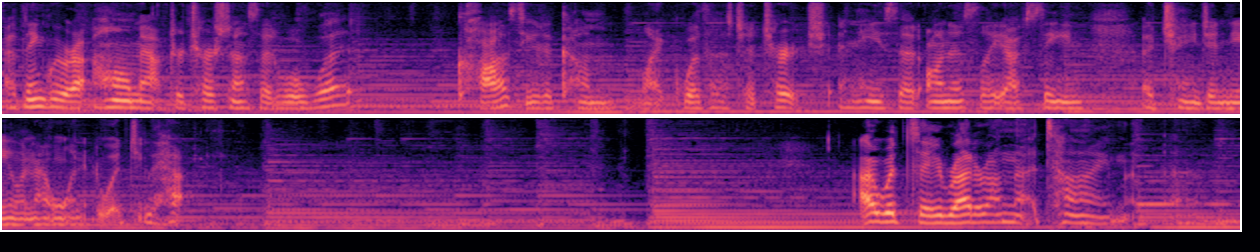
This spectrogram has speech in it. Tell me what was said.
I think we were at home after church and I said, well, what caused you to come like with us to church? And he said, honestly, I've seen a change in you and I wanted what you have. I would say right around that time, um,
